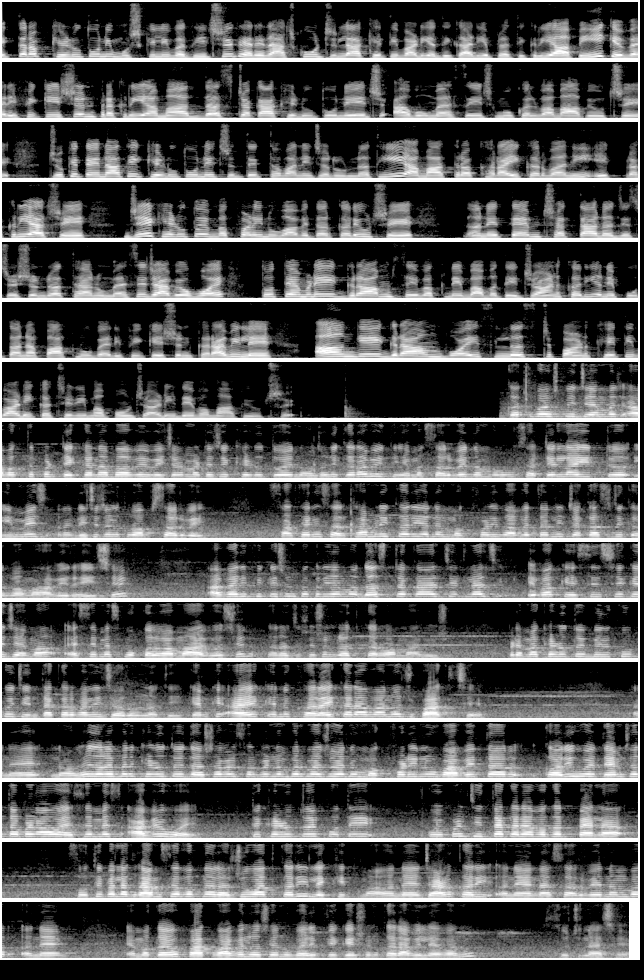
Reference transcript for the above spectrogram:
એક તરફ ખેડૂતોની મુશ્કેલી વધી છે, ત્યારે રાજકોટ જિલ્લા ખેતીવાડી અધિકારીએ પ્રતિક્રિયા આપી કે વેરિફિકેશન પ્રક્રિયામાં દસ ટકા ખેડૂતોને જ આવો મેસેજ મોકલવામાં આવ્યો છે. જો કે તેનાથી ખેડૂતોને ચિંતિત થવાની જરૂર નથી, આ માત્ર ખરાઈ કરવાની એક પ્રક્રિયા છે. જે ખેડૂતોએ મગફળીનું વાવેતર કર્યું છે અને તેમ છતાં રજીસ્ટ્રેશન રદ થયાનો મેસેજ આવ્યો હોય તો તેમણે ગ્રામ સેવકને બાબતે જાણ કરી અને પોતાના પાકનું વેરિફિકેશન કરાવી લે. આ અંગે ગ્રામ વોઇસ લિસ્ટ પણ ખેતીવાડી કચેરીમાં પહોંચાડી દેવામાં આવ્યું છે. ગત વર્ષની જેમ જ આ વખતે પણ ટેકાના ભાવે વેચાણ માટે જે ખેડૂતોએ નોંધણી કરાવી હતી, એમાં સર્વે નંબરનું સેટેલાઇટ ઇમેજ અને ડિજિટલ ક્રોપ સર્વે સાથેની સરખામણી કરી અને મગફળી વાવેતરની ચકાસણી કરવામાં આવી રહી છે. આ વેરિફિકેશન પ્રક્રિયામાં દસ ટકા જેટલા જ એવા કેસીસ છે કે જેમાં એસએમએસ મોકલવામાં આવ્યો છે રજિસ્ટ્રેશન રદ કરવામાં આવ્યું છે. પણ એમાં ખેડૂતોએ બિલકુલ કોઈ ચિંતા કરવાની જરૂર નથી, કેમ કે આ એક એને ખરાઈ કરાવવાનો જ ભાગ છે. અને નોંધણી દરમિયાન ખેડૂતોએ દર્શાવેલ સર્વે નંબરમાં જો એનું મગફળીનું વાવેતર કર્યું હોય, તેમ છતાં પણ આવો એસએમએસ આવ્યો હોય, તો ખેડૂતોએ પોતે કોઈપણ ચિંતા કર્યા વગર પહેલાં સૌથી પહેલાં ગ્રામ સેવકને રજૂઆત કરી લેખિતમાં અને જાણ કરી અને એના સર્વે નંબર અને એમાં કયો પાક વાવેલો છે એનું વેરિફિકેશન કરાવી લેવાનું સૂચના છે.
